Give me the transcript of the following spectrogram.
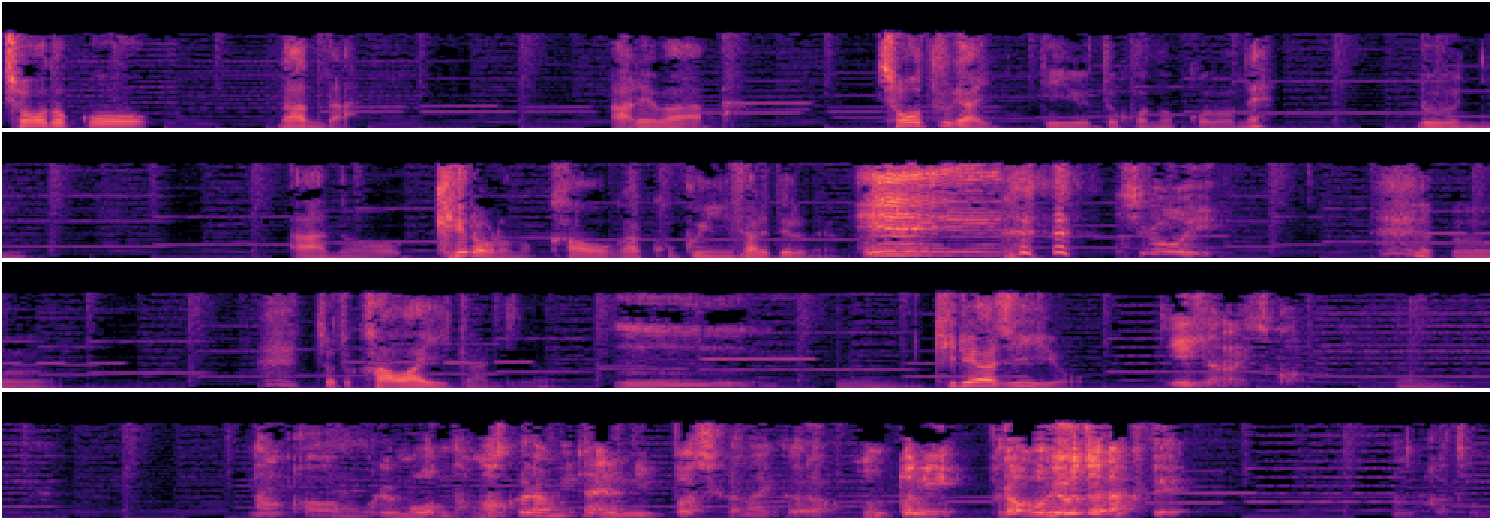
ちょうどこう、なんだ。あれは、蝶つがいっていうとこの、このね、部分に、あの、ケロロの顔が刻印されてるのよ。へえ、面白い。うん。ちょっと可愛い感じの。うーん。うん。切れ味いいよ。いいじゃないですか。うん。なんかね、俺も生クラみたいなニッパーしかないから、本当にプラモ用じゃなくて、なんかその、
